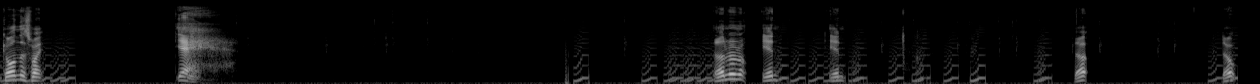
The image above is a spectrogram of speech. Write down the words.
Go on this way. Yeah! No, no, no. In. In. No. Nope.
